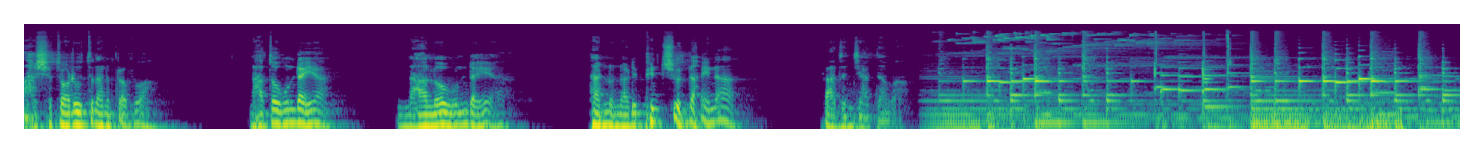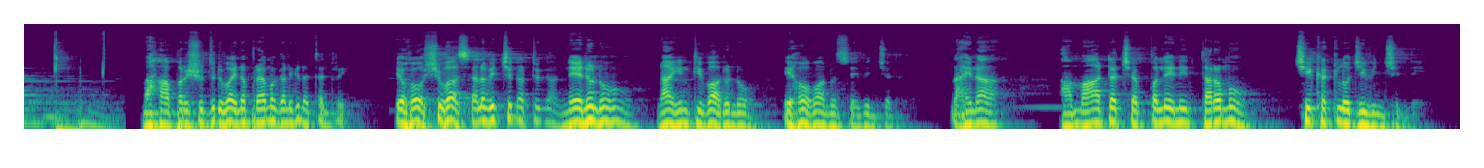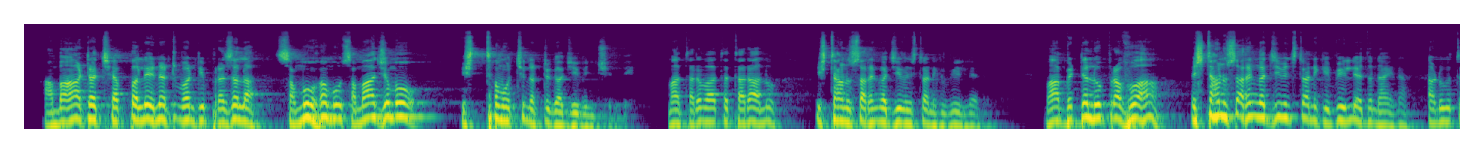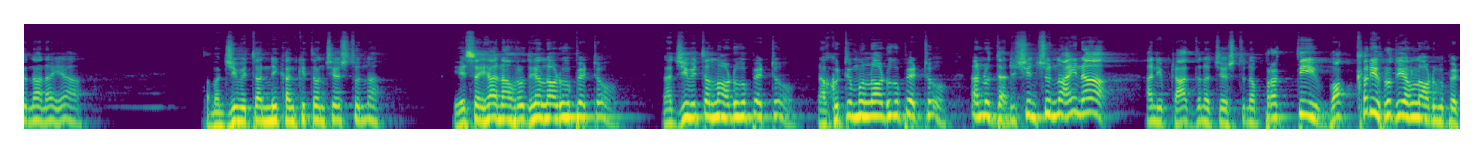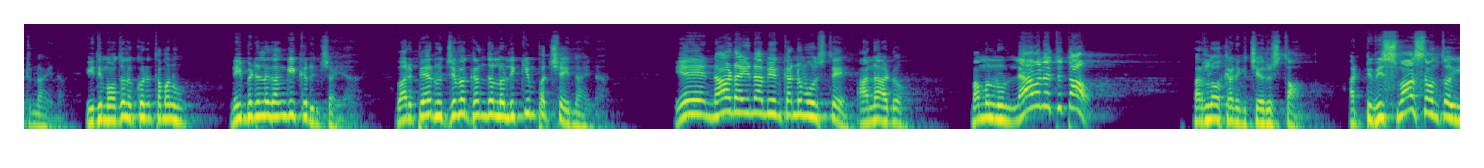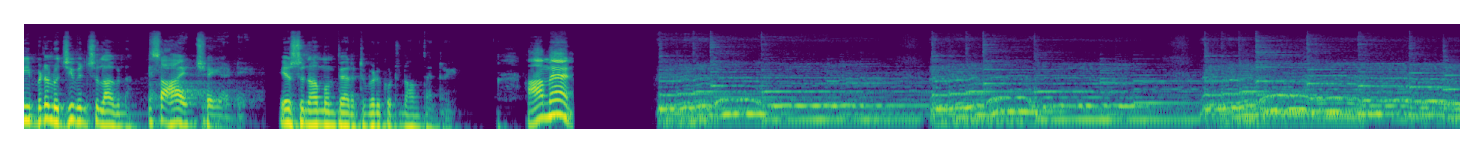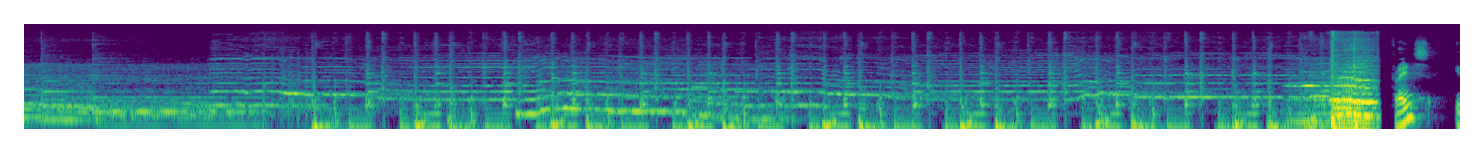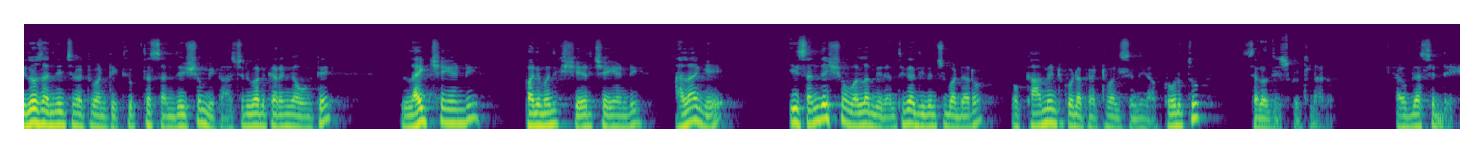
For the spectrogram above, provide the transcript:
ఆశతో అడుగుతున్నాను ప్రభు నాతో ఉండయ్యా నాలో ఉండయ్యా నన్ను నడిపించు నాయనా. ప్రార్థన చేద్దామా? మహాపరిశుద్ధుడు అయిన ప్రేమ కలిగిన తండ్రి యహో శివ సెలవిచ్చినట్టుగా నేనును నా ఇంటి వారును యహోవాను సేవించదు నాయన ఆ మాట చెప్పలేని తరము చీకట్లో జీవించింది. ఆ మాట చెప్పలేనటువంటి ప్రజల సమూహము సమాజము ఇష్టం వచ్చినట్టుగా జీవించింది. మా తర్వాత తరాలు ఇష్టానుసారంగా జీవించడానికి వీల్లేదు. మా బిడ్డలు ప్రభువ ఇష్టానుసారంగా జీవించడానికి వీల్లేదు నాయన. అడుగుతున్నానయ్యా తమ జీవితాన్ని నీకు అంకితం చేస్తున్నా. ఏసయ్యా నా హృదయంలో అడుగుపెట్టు. నా జీవితంలో అడుగుపెట్టు. నా కుటుంబంలో అడుగుపెట్టు. నన్ను దర్శించు నాయనా అని ప్రార్థన చేస్తున్న ప్రతి ఒక్కరి హృదయంలో అడుగుపెట్టు నాయన. ఇది మొదలుకొని తమను నీ బిడ్డలుగా అంగీకరించాయా వారి పేరు జీవ గ్రంథంలో లిఖింపచేయి నాయన. ఏ నాడైనా మేము కన్ను మూస్తే ఆనాడు మమ్మల్ని లేవనెత్తుతావు. పరలోకానికి చేరుస్తావు. అట్టి విశ్వాసంతో ఈ బిడ్డలు జీవించులాగున. సహాయం చేయండి. యేసునామం పేరటి పెడుకుంటున్నాం తండ్రి. ఆమెన్. ఫ్రెండ్స్ ఈరోజు అందించినటువంటి క్లుప్త సందేశం మీకు ఆశీర్వాదకరంగా ఉంటే లైక్ చేయండి పది మందికి షేర్ చేయండి. అలాగే ఈ సందేశం వల్ల మీరు ఎంతగా దీవించబడ్డారో ఒక కామెంట్ కూడా పెట్టవలసిందిగా కోరుతూ సెలవు తీసుకుంటున్నాను. Have blessed day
